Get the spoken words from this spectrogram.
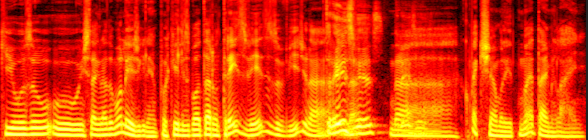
que usa o, o Instagram do Molejo, Guilherme, porque eles botaram três vezes o vídeo na. Três na, vezes. Na, três vezes. Como é que chama ali? Não é timeline.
